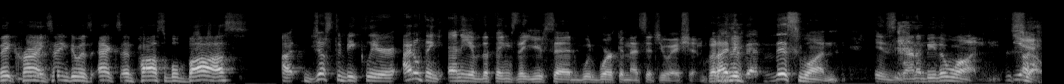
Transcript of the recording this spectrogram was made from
fake crying, saying to his ex and possible boss. Uh, just to be clear, I don't think any of the things that you said would work in that situation, but I think that this one is gonna be the one. Yes.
